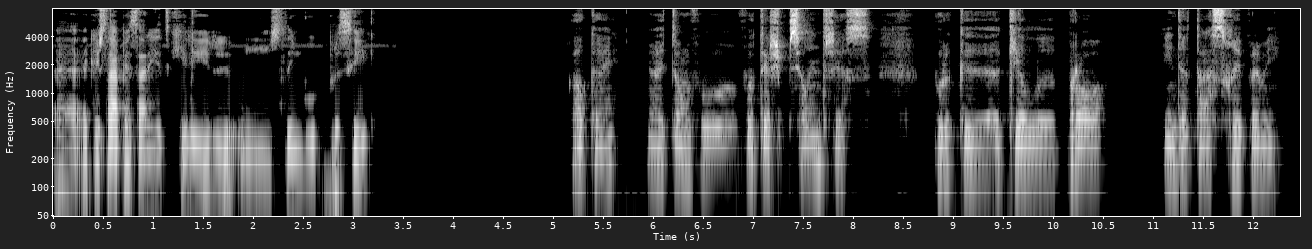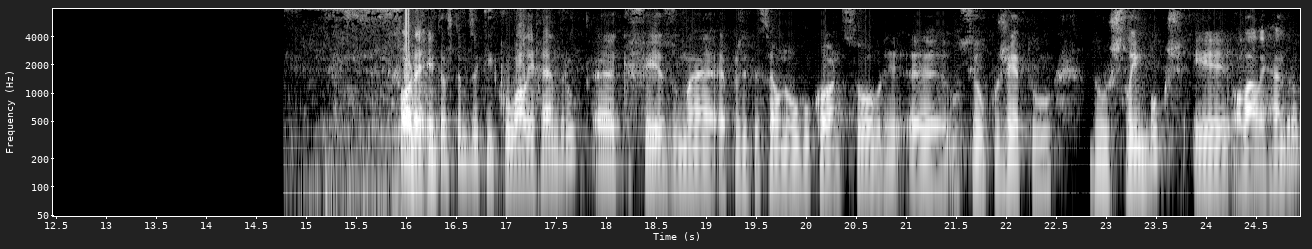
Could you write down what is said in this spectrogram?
eh, a quem está a pensar em adquirir um Slimbook para si. Ok, então vou, vou ter especial interesse porque aquele Pro ainda está a sorrir para mim. Ora, então estamos aqui com o Alejandro, eh, que fez uma apresentação no Ubucon sobre eh, o seu projeto dos Slimbooks. Olá, Alejandro.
